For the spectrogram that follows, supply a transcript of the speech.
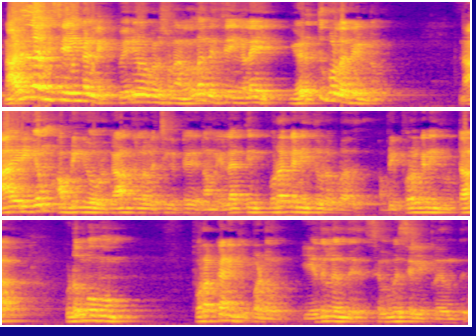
நல்ல விஷயங்களை பெரியவர்கள் சொன்ன நல்ல விஷயங்களை எடுத்துக்கொள்ள வேண்டும். நாகரிகம் அப்படிங்கிற ஒரு காலத்தில் வச்சுக்கிட்டு நம்ம எல்லாத்தையும் புறக்கணித்து விடக்கூடாது. அப்படி புறக்கணித்து விட்டால் குடும்பமும் புறக்கணிக்கப்படும். எதுலேருந்து? செல்வ செழிப்பிலிருந்து.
